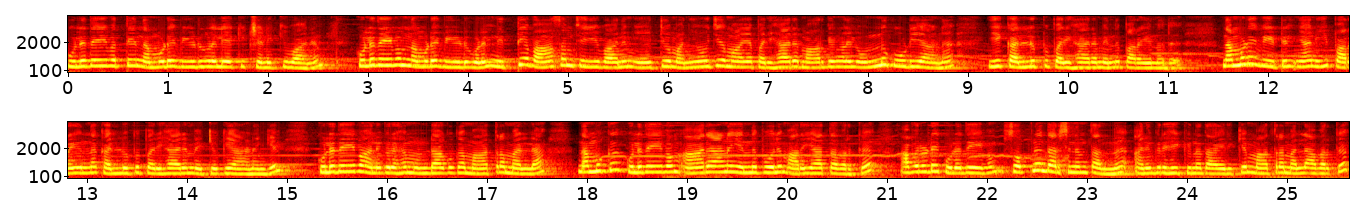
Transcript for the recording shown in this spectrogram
കുലദൈവത്തെ നമ്മുടെ വീടുകളിലേക്ക് ക്ഷണിക്കുവാനും കുലദൈവം നമ്മുടെ വീടുകളിൽ നിത്യവാസം ചെയ്യുവാനും ഏറ്റവും അനുയോജ്യമായ പരിഹാര മാർഗങ്ങളിൽ ഒന്നുകൂടിയാണ് ഈ കല്ലുപ്പ് പരിഹാരം എന്ന് പറയുന്നത്. നമ്മുടെ വീട്ടിൽ ഞാൻ ഈ പറയുന്ന കല്ലുപ്പ് പരിഹാരം വയ്ക്കുകയാണെങ്കിൽ കുലദൈവ അനുഗ്രഹം ഉണ്ടാകുക മാത്രമല്ല നമുക്ക് കുലദൈവം ആരാണ് എന്ന് പോലും അറിയാത്തവർക്ക് അവരുടെ കുലദൈവം സ്വപ്ന ദർശനം തന്ന് അനുഗ്രഹിക്കുന്നതായിരിക്കും. മാത്രമല്ല അവർക്ക്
